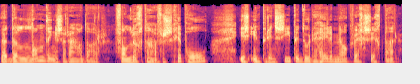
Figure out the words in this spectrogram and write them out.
Uh, de landingsradar van luchthaven Schiphol is in principe door de hele Melkweg zichtbaar.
